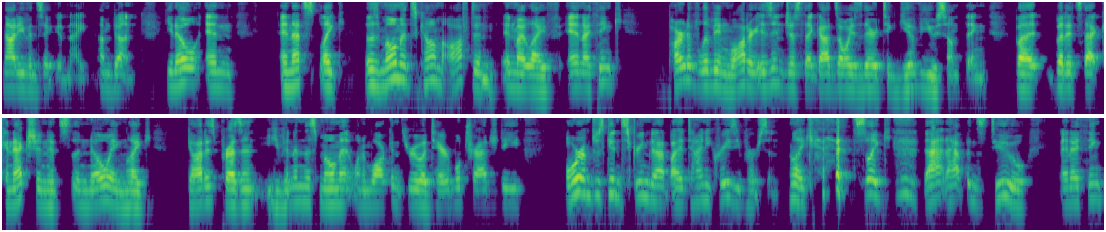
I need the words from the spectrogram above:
not even say goodnight. I'm done. You know, and and that's like those moments come often in my life and I think part of living water isn't just that God's always there to give you something, but but it's that connection, it's the knowing like God is present even in this moment when I'm walking through a terrible tragedy or I'm just getting screamed at by a tiny crazy person. Like it's like that happens too. And I think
